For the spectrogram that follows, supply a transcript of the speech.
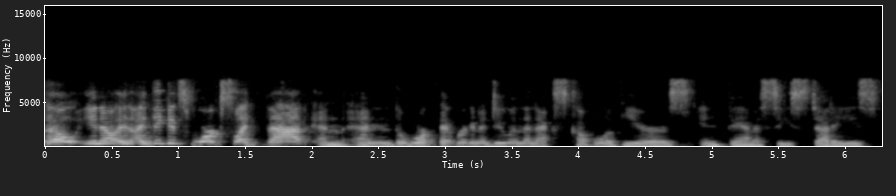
so you know, I think it's works like that, and and the work that we're going to do in the next couple of years in fantasy studies,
